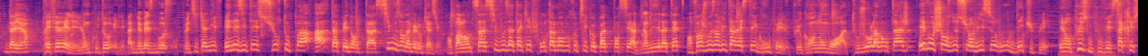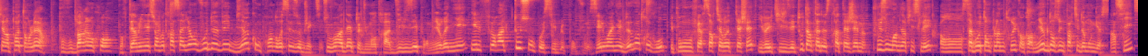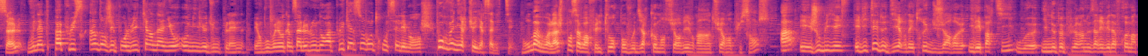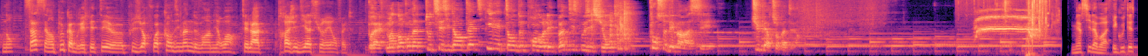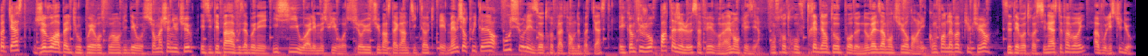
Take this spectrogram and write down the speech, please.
d'ailleurs. Préférez les longs couteaux et les battes de baseball aux petits canifs et n'hésitez surtout pas à taper dans le tas si vous en avez l'occasion. En parlant de ça, si vous attaquez frontalement votre psychopathe, pensez à bien viser la tête. Enfin, je vous invite à rester groupé, le plus grand nombre aura toujours l'avantage et vos chances de survie seront décuplées. Et en plus, vous pouvez sacrifier un pote en l'heure pour vous barrer en courant. Pour terminer sur votre assaillant, vous devez bien comprendre ses objectifs. Souvent adepte du mantra diviser pour mieux régner, il fera tout son possible pour vous éloigner de votre groupe et pour vous faire sortir votre cachette, il va utiliser tout un tas de stratagèmes plus ou moins bien ficelé, en sabotant plein de trucs, encore mieux que dans une partie de Us. Ainsi, seul, vous n'êtes pas plus un danger pour lui qu'un agneau au milieu d'une plaine. Et en vous voyant comme ça, le loup n'aura plus qu'à se retrousser les manches pour venir cueillir sa victime. Bon bah voilà, je pense avoir fait le tour pour vous dire comment survivre à un tueur en puissance. Ah, et j'oubliais, évitez de dire des trucs du genre euh, il est parti ou euh, il ne peut plus rien nous arriver d'affreux maintenant. Ça, c'est un peu comme répéter euh, plusieurs fois Candyman devant un miroir. C'est la tragédie assurée en fait. Bref, maintenant qu'on a toutes ces idées en tête, il est temps de prendre les bonnes dispositions pour se débarrasser du perturbateur. Merci d'avoir écouté ce podcast. Je vous rappelle que vous pouvez le retrouver en vidéo sur ma chaîne YouTube. N'hésitez pas à vous abonner ici ou à aller me suivre sur YouTube, Instagram, TikTok et même sur Twitter ou sur les autres plateformes de podcast. Et comme toujours, partagez-le, ça fait vraiment plaisir. On se retrouve très bientôt pour de nouvelles aventures dans les confins de la pop culture. C'était votre cinéaste favori, à vous les studios.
